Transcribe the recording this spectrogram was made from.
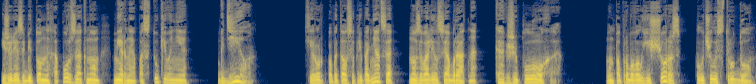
и железобетонных опор за окном, мерное постукивание. Где он? Хирург попытался приподняться, но завалился обратно. Как же плохо. Он попробовал еще раз, получилось с трудом.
